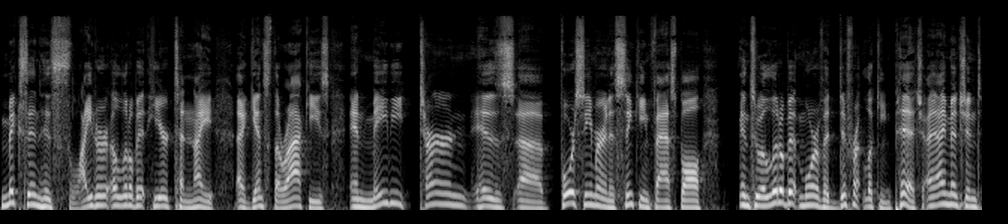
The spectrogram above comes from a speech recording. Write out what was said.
mix in his slider a little bit here tonight against the Rockies and maybe turn his uh, four seamer and his sinking fastball into a little bit more of a different looking pitch. I, I mentioned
